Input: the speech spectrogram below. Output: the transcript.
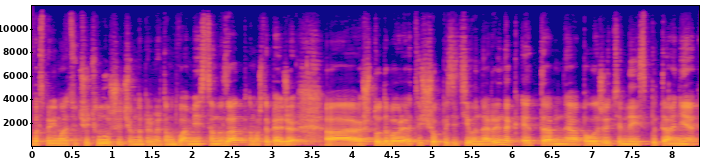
воспринимается чуть лучше, чем, например, там два месяца назад, потому что, опять же, что добавляет еще позитива на рынок, это положительные испытания,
